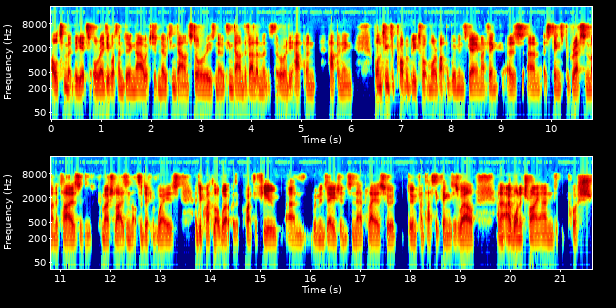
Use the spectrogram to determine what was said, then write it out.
ultimately it's already what I'm doing now, which is noting down stories, noting down developments that are already happen, happening, wanting to probably talk more about the women's game. I think as, um, as things progress and monetize and commercialize in lots of different ways. I do quite a lot of work with quite a few, um, women's agents and their players who are doing fantastic things as well. And I, I want to try and push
